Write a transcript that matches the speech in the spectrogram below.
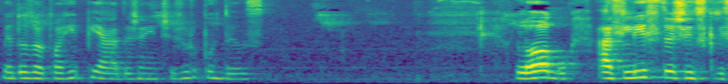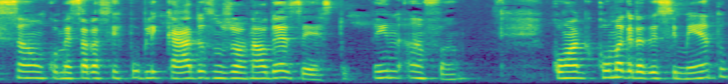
Meu Deus, eu estou arrepiada, gente, juro por Deus. Logo, as listas de inscrição começaram a ser publicadas no Jornal do Exército, em Enfant. Com a, como agradecimento,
